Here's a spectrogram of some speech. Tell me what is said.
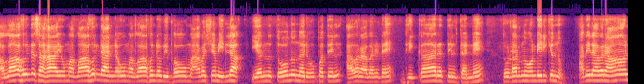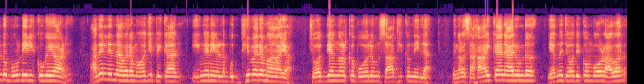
അള്ളാഹുവിന്റെ സഹായവും അള്ളാഹുവിന്റെ അന്നവും അള്ളാഹുവിന്റെ വിഭവവും ആവശ്യമില്ല എന്ന് തോന്നുന്ന രൂപത്തിൽ അവർ അവരുടെ ധിക്കാരത്തിൽ തന്നെ തുടർന്നുകൊണ്ടിരിക്കുന്നു. അതിൽ അവരാണ്ടു പൂണ്ടിരിക്കുകയാണ് അതിൽ നിന്ന് അവരെ മോചിപ്പിക്കാൻ ഇങ്ങനെയുള്ള ബുദ്ധിപരമായ ചോദ്യങ്ങൾക്ക് പോലും സാധിക്കുന്നില്ല. നിങ്ങളെ സഹായിക്കാൻ ആരുണ്ട്? എന്ന് ചോദിക്കുമ്പോൾ അവർ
